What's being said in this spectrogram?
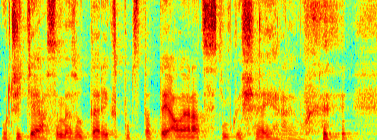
Určitě, já jsem ezoterik z podstaty, ale rád si s tím kliše i hraju.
